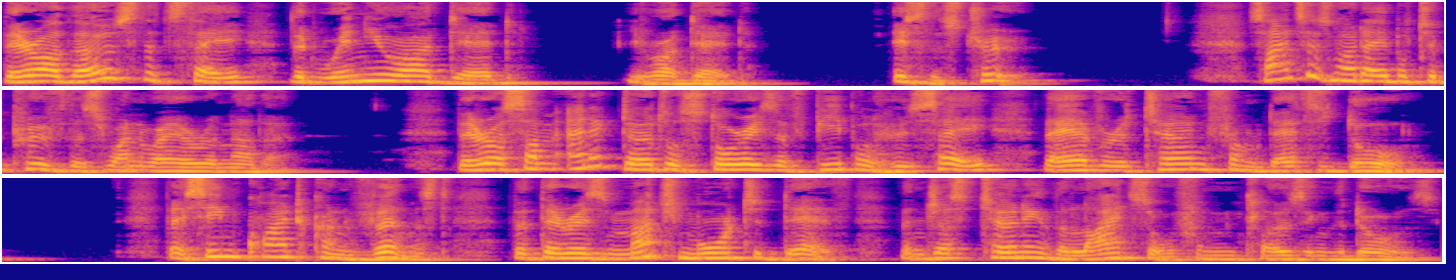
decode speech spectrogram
There are those that say that when you are dead, you are dead. Is this true? Science is not able to prove this one way or another. There are some anecdotal stories of people who say they have returned from death's door. They seem quite convinced that there is much more to death than just turning the lights off and closing the doors.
